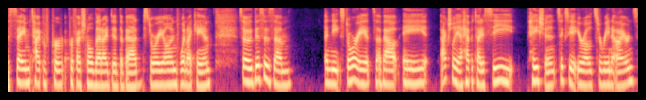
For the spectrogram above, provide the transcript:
the same type of per- professional that I did the bad story on when I can. So this is um, a neat story. It's about a actually a hepatitis C patient, 68 year old Serena Irons.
